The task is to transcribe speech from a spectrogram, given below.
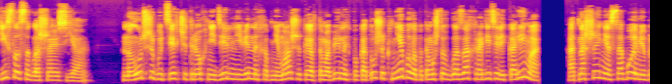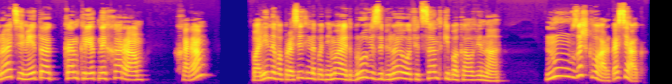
Кисло соглашаюсь я. Но лучше бы тех четырех недель невинных обнимашек и автомобильных покатушек не было, потому что в глазах родителей Карима отношения с обоими братьями – это конкретный харам. Харам? Полина вопросительно поднимает брови, забирая у официантки бокал вина. «Ну, зашквар, косяк»,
